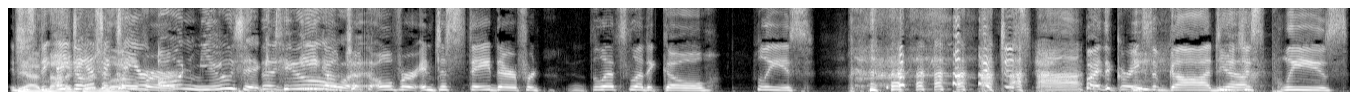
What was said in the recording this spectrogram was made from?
It's Yeah, not a And good dancing to your own music the too. ego took over and just stayed there for. Let's let it go, please. just by the grace of God, Yeah. just please,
